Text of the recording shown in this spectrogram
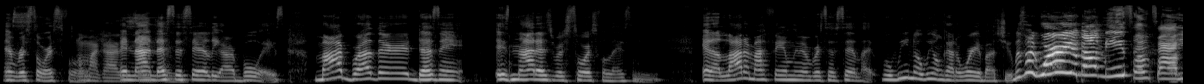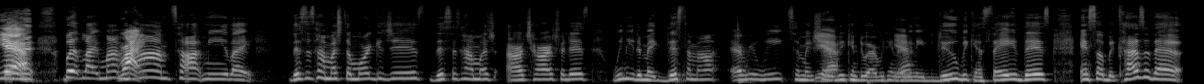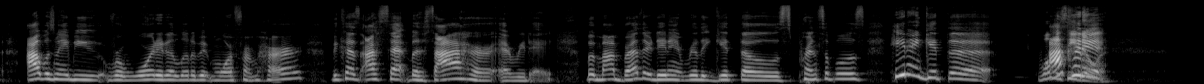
and resourceful. oh my God, And not so true. necessarily our boys. My brother doesn't is not as resourceful as me. And a lot of my family members have said, like, well, we know we don't gotta worry about you. But it's like worry about me sometimes. Yeah. it. But like my Right. mom taught me like this is how much the mortgage is. This is how much our charge for this. We need to make this amount every week to make sure Yeah. we can do everything Yeah. that we need to do. We can save this. And so because of that, I was maybe rewarded a little bit more from her because I sat beside her every day. But my brother didn't really get those principles. He didn't get the What I he couldn't- doing?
